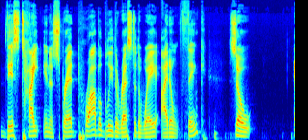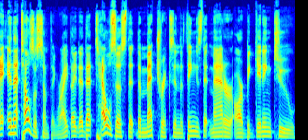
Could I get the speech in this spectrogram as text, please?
this tight in a spread probably the rest of the way, I don't think. So and that tells us something, right? That tells us that the metrics and the things that matter are beginning to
